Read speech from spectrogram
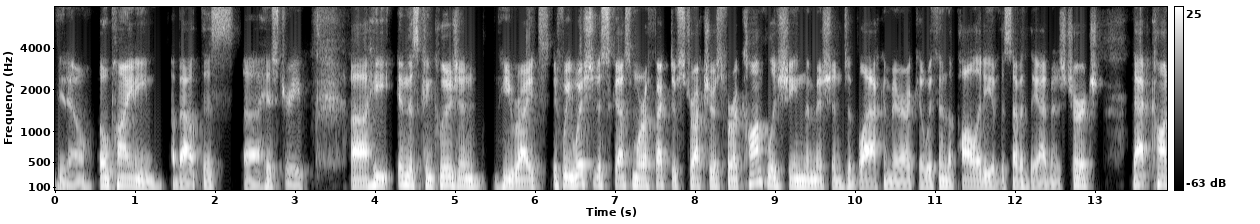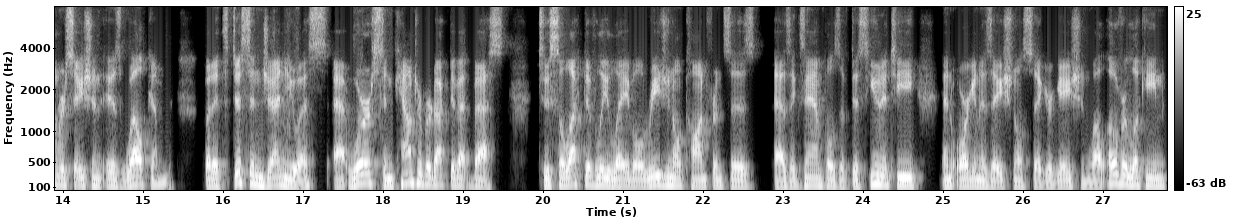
you know, opining about this uh, history. Uh, he, in this conclusion, he writes: If we wish to discuss more effective structures for accomplishing the mission to Black America within the polity of the Seventh Day Adventist Church, that conversation is welcomed, but it's disingenuous at worst and counterproductive at best to selectively label regional conferences as examples of disunity and organizational segregation while overlooking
